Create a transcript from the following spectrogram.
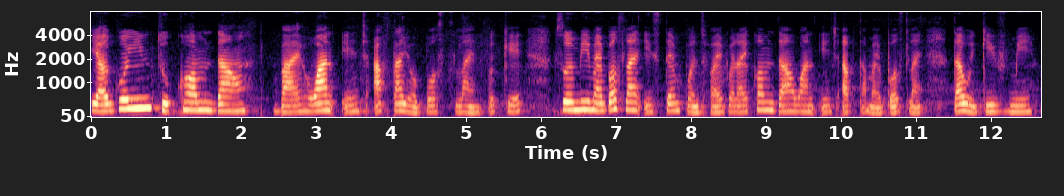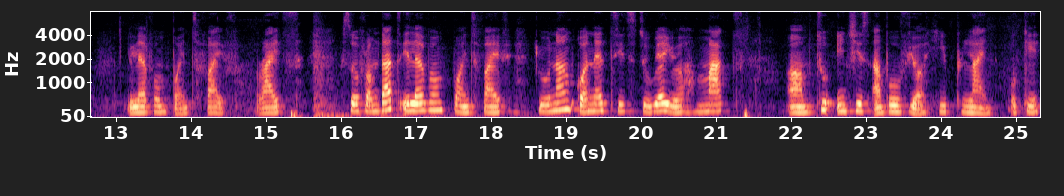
you are going to come down by one inch after your bust line okay? So me my bust line is 10.5 when i come down one inch after my bust line that will give me 11.5 right? So from that 11.5 you now connect it to where you marked um two inches above your hip line okay?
